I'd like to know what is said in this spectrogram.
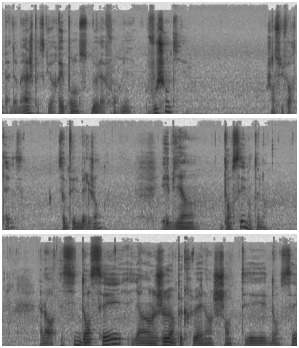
Eh bien dommage, parce que réponse de la fourmi, vous chantiez. J'en suis fort aise, ça me fait une belle jambe. Eh bien, dansez maintenant. Alors ici, danser, il y a un jeu un peu cruel, hein, chanter, danser.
